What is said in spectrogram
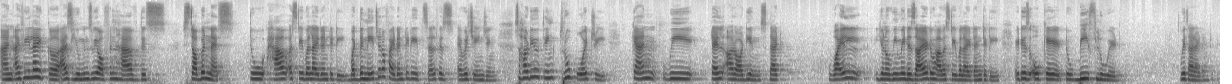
And I feel like uh, as humans, we often have this stubbornness to have a stable identity, but the nature of identity itself is ever changing. So, how do you think through poetry can we tell our audience that while you know we may desire to have a stable identity, it is okay to be fluid with our identity?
